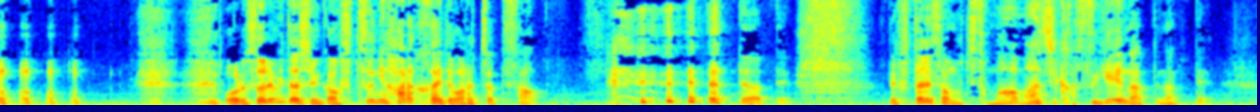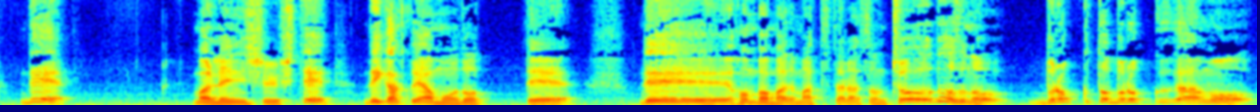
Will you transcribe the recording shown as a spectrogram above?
俺、それ見た瞬間、普通に腹抱えて笑っちゃってさ。ってなって。で、二人さんもちょっと、ま、マジか、すげえなってなって。で、まあ練習して、で、楽屋戻って、で、本番まで待ってたら、そのちょうどその、ブロックとブロックがも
